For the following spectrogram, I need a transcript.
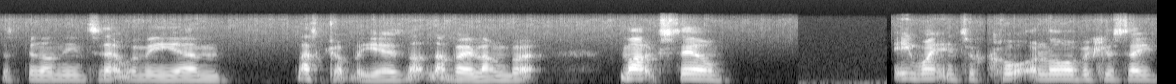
that's been on the internet with me um, last couple of years, not not very long, but Mark Steele he went into court of law because they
